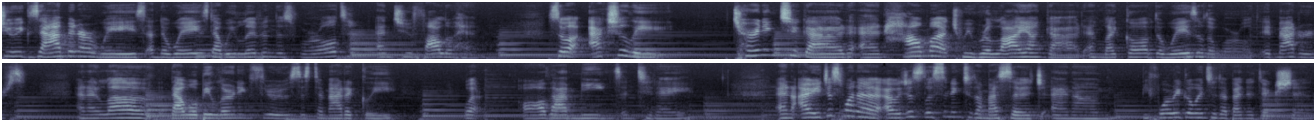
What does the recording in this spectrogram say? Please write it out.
to examine our ways and the ways that we live in this world and to follow him. So actually, turning to God and how much we rely on God and let go of the ways of the world, it matters. And I love that we'll be learning through systematically what all that means in today. And I just want to, I was just listening to the message, and um, before we go into the benediction,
